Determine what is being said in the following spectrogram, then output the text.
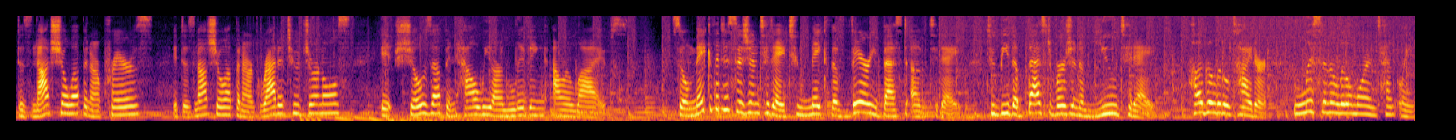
does not show up in our prayers, it does not show up in our gratitude journals, it shows up in how we are living our lives. So make the decision today to make the very best of today, to be the best version of you today. Hug a little tighter, listen a little more intently,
